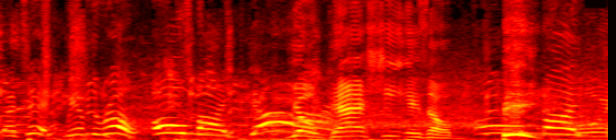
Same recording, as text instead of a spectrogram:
That's it. We have the row. Oh my. God! Yo, Dashy is a Oh beast. my. God!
